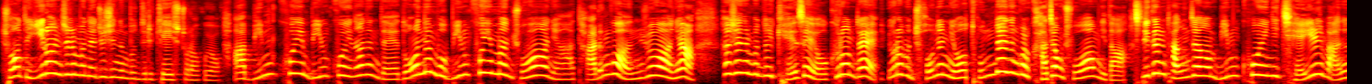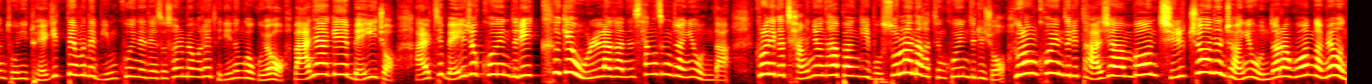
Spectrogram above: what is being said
저한테 이런 질문 해주시는 분들이 계시더라고요. 아, 밈코인, 밈코인 하는데, 너는 뭐 밈코인만 좋아하냐? 다른 거 안 좋아하냐? 하시는 분들 계세요. 그런데 여러분, 저는요, 돈 되는 걸 가장 좋아합니다. 지금 당장은 밈코인이 제일 많은 돈이 되기 때문에 밈코인에 대해서 설명을 해드리는 거고요. 만약에 메이저, 알트 메이저 코인들이 크게 올라가는 상승장이 온다. 그러니까 작년 하반기 뭐 솔라나 같은 코인들이죠. 그런 코인들이 다시 한번 질주하는 장이 온다라고 한다면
